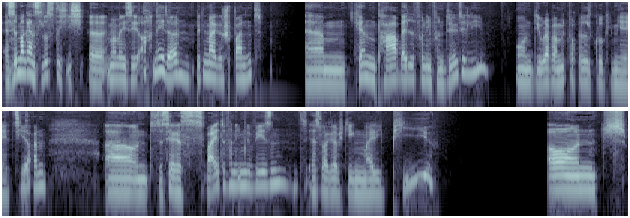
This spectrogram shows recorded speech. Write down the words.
es ist immer ganz lustig. Ich, äh, immer wenn ich sehe, ach nee, dann bin ich mal gespannt. Ähm, ich kenne ein paar Battle von ihm von Diltily und die Rapper Mittwoch Battle gucke ich mir jetzt hier an. Äh, und das ist ja das zweite von ihm gewesen. Das erste war, glaube ich, gegen Mighty P. Und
